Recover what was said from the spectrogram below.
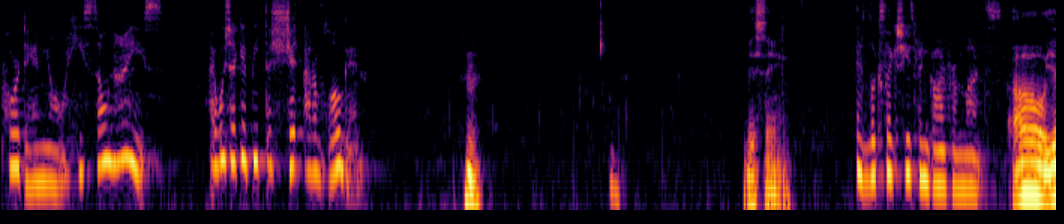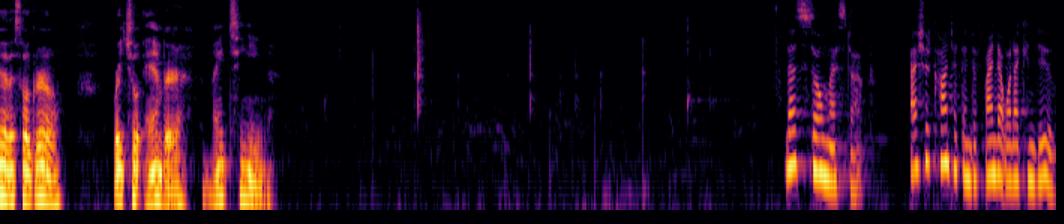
Poor Daniel. He's so nice. I wish I could beat the shit out of Logan. Hmm. Missing. It looks like she's been gone for months. Oh, yeah, this old girl. Rachel Amber, 19. That's so messed up. I should contact them to find out what I can do.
